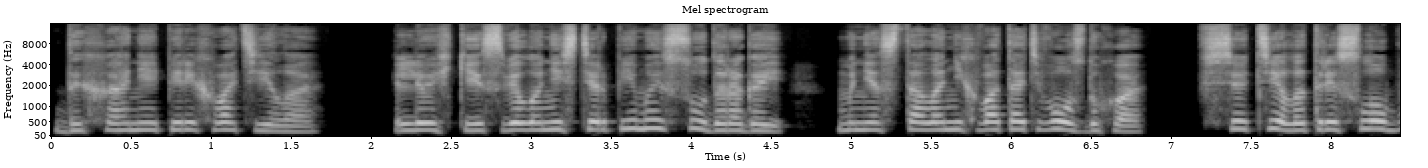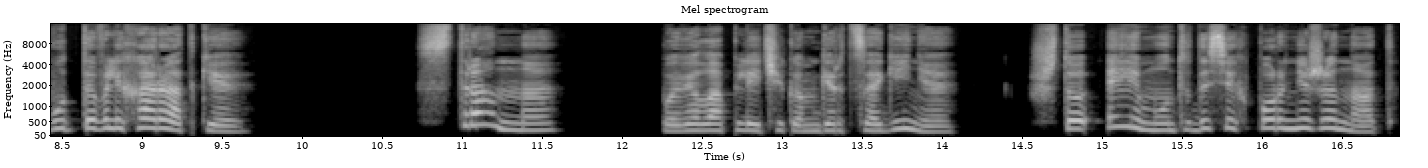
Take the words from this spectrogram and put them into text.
Дыхание перехватило. Легкие свело нестерпимой судорогой. Мне стало не хватать воздуха. Все тело трясло, будто в лихорадке. Странно, повела плечиком герцогиня, что Эймунд до сих пор не женат,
